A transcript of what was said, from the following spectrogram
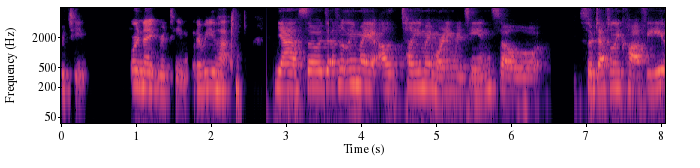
routine or night routine whatever you have yeah so definitely my i'll tell you my morning routine. So so definitely coffee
